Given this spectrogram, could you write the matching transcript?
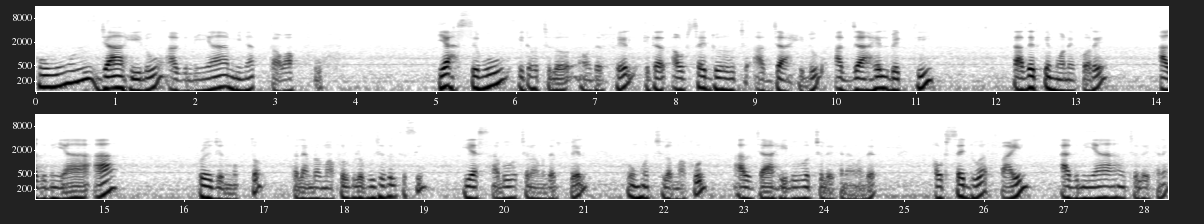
হুমুল জাহিলু আগ্নিয়া মিনাত তাওয়াফুফ। ইয়াহসেবু, এটা হচ্ছিল আমাদের ফেল এটার আউটসাইড ডোর হচ্ছে আজ্জাহিলু। আজ্জাহেল ব্যক্তি তাদেরকে মনে করে আগ্নিয়া আ প্রয়োজন মুক্ত তাহলে আমরা মাফুলগুলো বুঝে ফেলতেছি। ইয়াস আবু হচ্ছিল আমাদের ফেল, হুম হচ্ছিল মাফুল আল জাহিলু হচ্ছিল এখানে আমাদের আউটসাইড ডুয়ার ফাইল, আগ্নিয়া হচ্ছিল এখানে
